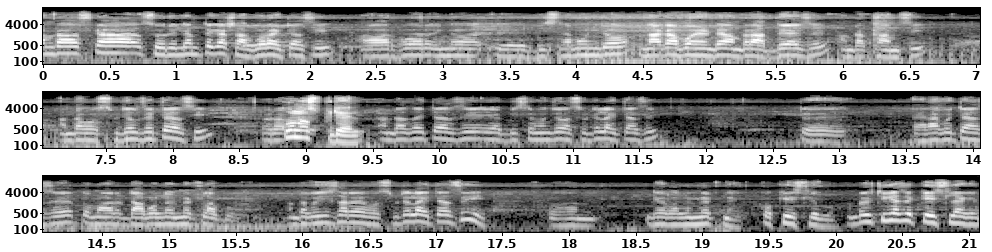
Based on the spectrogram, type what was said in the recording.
আমরা আজকে সরিলাম থেকে সাগর আইতে আছি আর পর বিশ্রামঞ্জ নাগা পয়েন্টে আমরা আড্ডে আছে আমরা থামছি আমরা হসপিটাল যেতে আছি। কোন হসপিটাল আমরা যাইতে আছি এ, বিশ্রামঞ্জ হসপিটাল আইতে আছি। তো এরা কইতে আছে তোমার ডাবল হেলমেট লাগবো। আমরা কইছি স্যার হসপিটাল আইতে আছি? তখন ডাবল হেলমেট নাই ক কেস নেব আমরা ঠিক আছে কেস লাগে।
